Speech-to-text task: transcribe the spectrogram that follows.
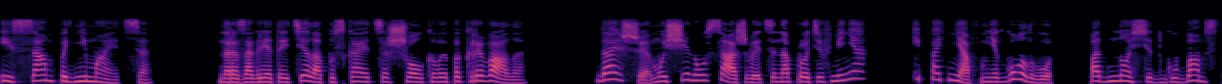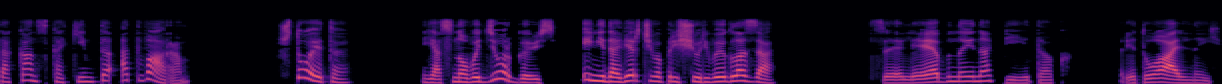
и сам поднимается. На разогретое тело опускается шелковое покрывало. Дальше мужчина усаживается напротив меня и, подняв мне голову, подносит губам стакан с каким-то отваром. «Что это?» Я снова дергаюсь и недоверчиво прищуриваю глаза. «Целебный напиток. Ритуальный»,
